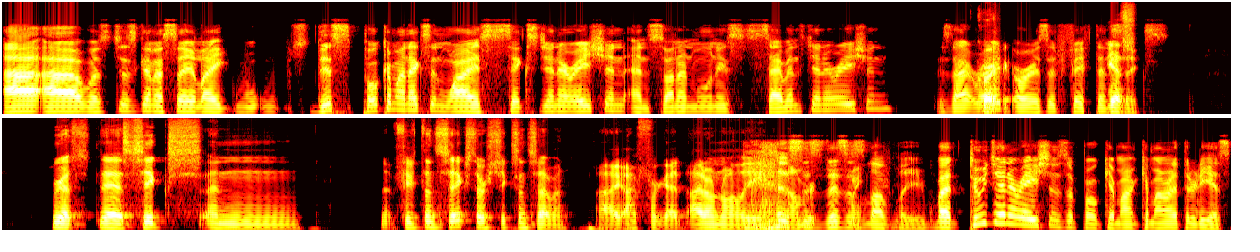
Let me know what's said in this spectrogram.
I, I was just gonna say like w- this Pokemon X and Y is sixth generation, and Sun and Moon is seventh generation. Is that right, Correct. or is it fifth and Yes. sixth? Yes, yeah, six and fifth and sixth, or six and seven. I, I forget. I don't know the this numbers. is this is lovely. But two generations of Pokemon came out on the 3DS.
